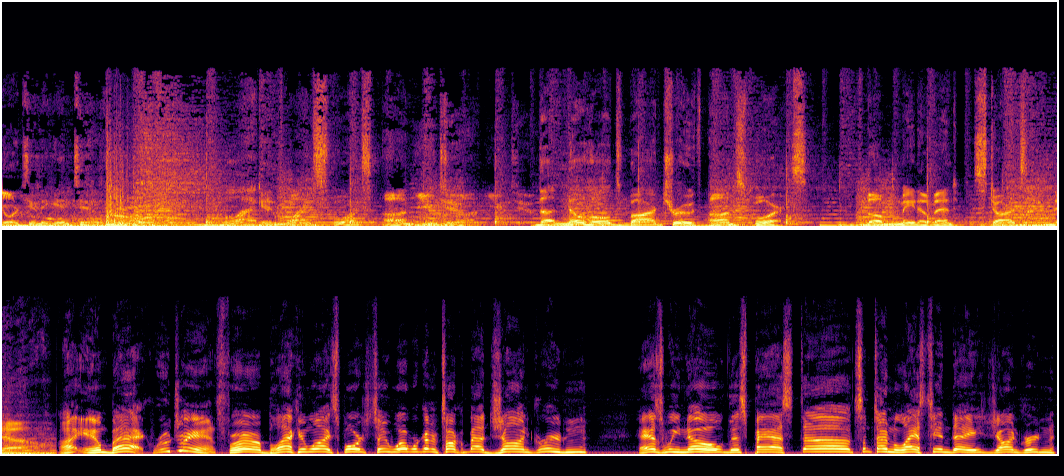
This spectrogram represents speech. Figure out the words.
You're tuning into Black and White Sports on YouTube. The no holds barred truth on sports. The main event starts now. I am back, Rudrance, for Black and White Sports 2. Well, we're going to talk about Jon Gruden. As we know, this past, uh, sometime in the last 10 days, Jon Gruden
